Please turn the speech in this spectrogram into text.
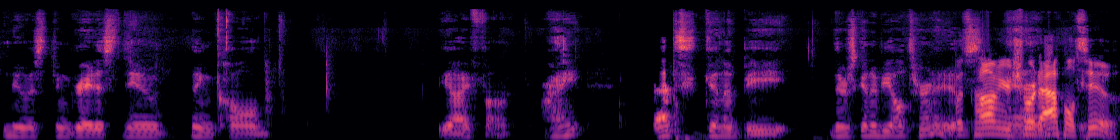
newest and greatest new thing called the iPhone, right? That's going to be, there's going to be alternatives. But Tom, you're short Apple too.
